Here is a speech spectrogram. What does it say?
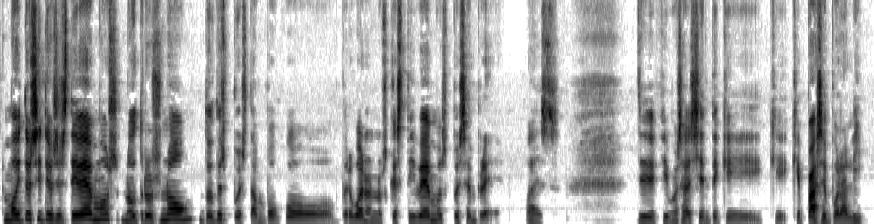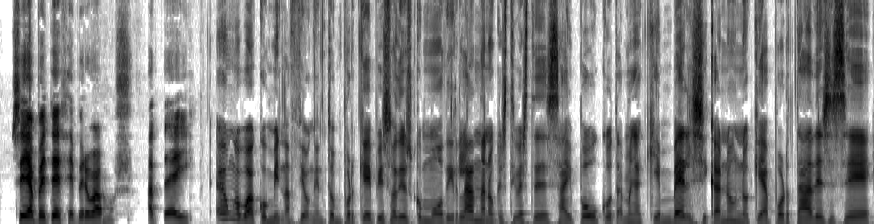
moitos sitios estivemos, noutros non, entonces pois pues, tampouco, pero bueno, nos que estivemos, pois sempre, pois, pues, decimos a xente que, que, que pase por ali. Se lle apetece, pero vamos, até aí. É unha boa combinación, entón, porque episodios como o de Irlanda, no que estivestes hai pouco, tamén aquí en Bélxica, non, no que aportades ese,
